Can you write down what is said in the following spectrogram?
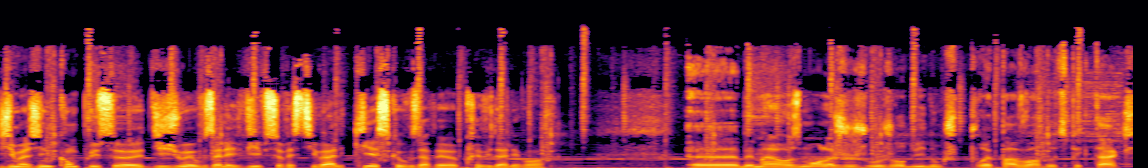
J'imagine qu'en plus euh, d'y jouer, vous allez vivre ce festival. Qui est-ce que vous avez euh, prévu d'aller voir? Euh, mais malheureusement, là, je joue aujourd'hui, donc je pourrais pas avoir d'autres spectacles.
